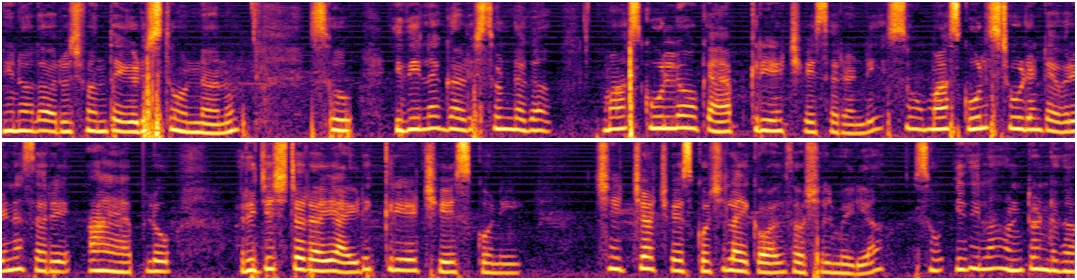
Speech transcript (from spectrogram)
నేను అలా రుజువంతా ఏడుస్తూ ఉన్నాను. సో ఇది ఇలా గడుస్తుండగా మా స్కూల్లో ఒక యాప్ క్రియేట్ చేశారండి. సో మా స్కూల్ స్టూడెంట్ ఎవరైనా సరే ఆ యాప్లో రిజిస్టర్ అయ్యి ఐడి క్రియేట్ చేసుకొని చిట్ చాట్ చేసుకోవచ్చు like all social media. So ఇది ఇలా ఉంటుండగా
